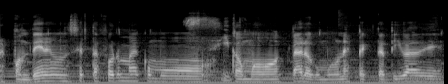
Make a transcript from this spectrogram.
responder en cierta forma como, Sí. como claro, como una expectativa de,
